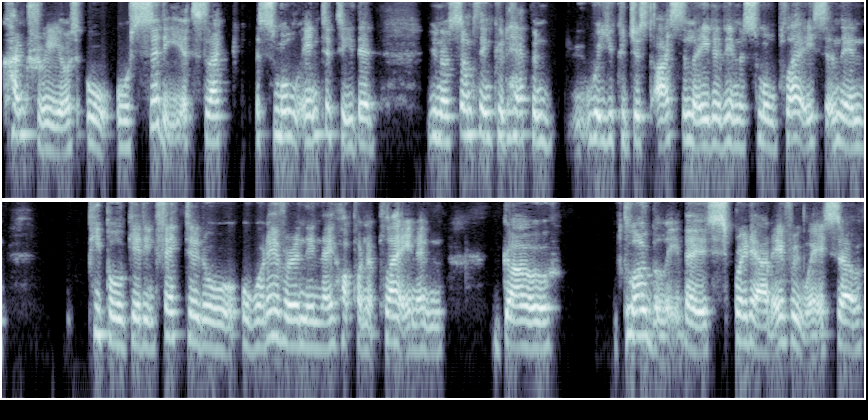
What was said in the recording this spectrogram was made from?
country or, or, or city. It's like a small entity that, you know, something could happen where you could just isolate it in a small place and then people get infected or, or whatever, and then they hop on a plane and go globally. They spread out everywhere. So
